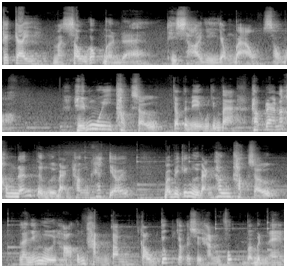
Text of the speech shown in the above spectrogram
Cái cây mà sâu gốc bền rễ thì sợ gì dông bão, sâu bọ? Hiểm nguy thật sự cho tình yêu của chúng ta. Thật ra nó không đến từ người bạn thân khác giới. Bởi vì cái người bạn thân thật sự là những người họ cũng thành tâm cầu chúc cho cái sự hạnh phúc và bình an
